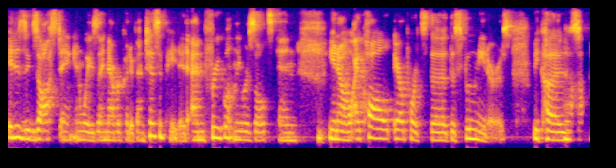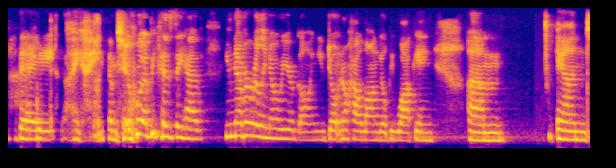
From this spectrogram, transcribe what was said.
it is exhausting in ways i never could have anticipated and frequently results in you know i call airports the the spoon eaters because they i hate them too because they have you never really know where you're going. You don't know how long you'll be walking. Um, and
